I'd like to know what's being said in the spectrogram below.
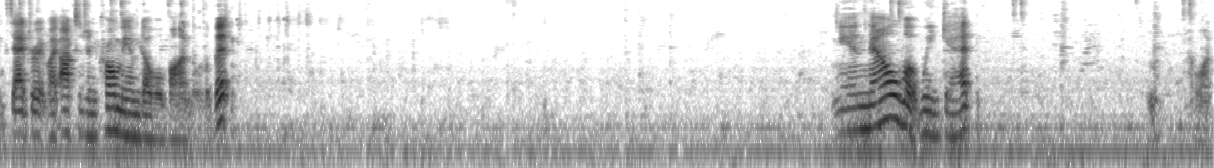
Exaggerate my oxygen-chromium double bond a little bit. And now what we get, I want,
